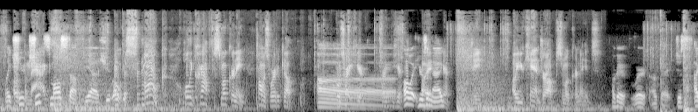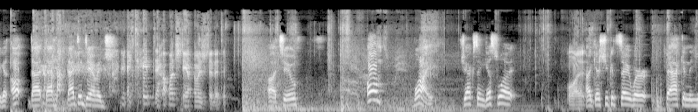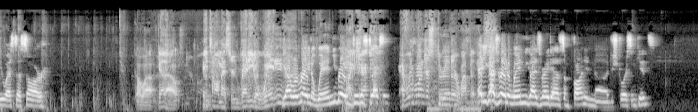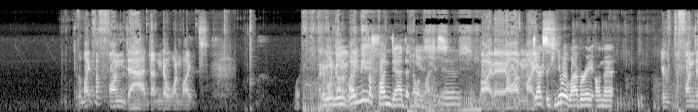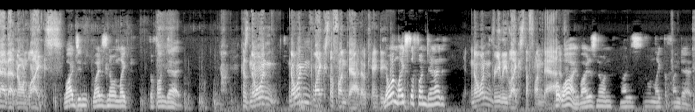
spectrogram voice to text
Like Oh, shoot, shoot small stuff. Yeah, shoot Oh, like. the smoke! Holy crap, the smoke grenade. Thomas, where'd it go? uh, Oh, it's right here. It's right here. Oh wait, here's a Okay, mag. here. See? Oh, you can't drop smoke grenades. Okay, where? Okay, just I get. Oh, that that that did damage. It did. How much damage did it do? Uh, two. Um, why? Jackson, guess what? What? I guess you could say we're back in the USSR. Go out. Get out. Hey, Thomas, are you ready to win? Yeah, we're ready to win. You ready to I do this. Jackson? Everyone just threw their weapons. Hey, you guys ready to win? You guys ready to have some fun and uh, destroy some kids? You're like the fun dad that no one likes. What, what do you Everyone got a mean? What do you mean the fun dad that no one likes? yes. Oh, they all have mics. Jackson, can you elaborate on that? You're the fun dad that no one likes. Why didn't? Why does no one like the fun dad? Because no one, no one likes the fun dad. Okay, dude. No one likes the fun dad. No one really likes the fun dad. But why? Why does no one? Why does no one like the fun dad?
